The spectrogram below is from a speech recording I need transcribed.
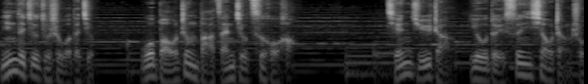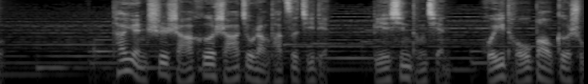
您的舅就是我的舅，我保证把咱舅伺候好。钱局长又对孙校长说：“他愿吃啥喝啥，就让他自己点，别心疼钱，回头报个数。”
